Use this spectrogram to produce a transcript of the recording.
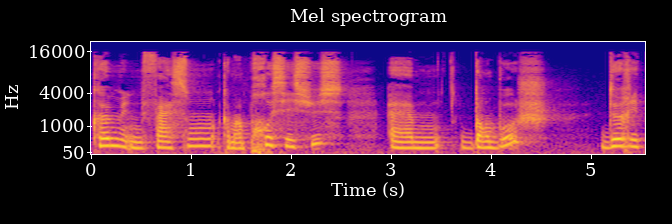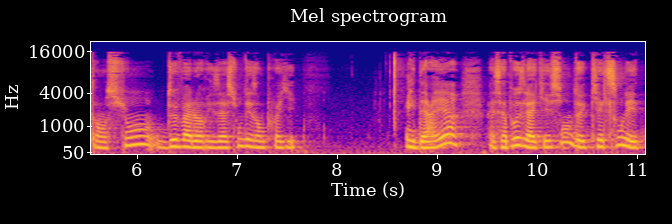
comme une façon, comme un processus euh, d'embauche, de rétention, de valorisation des employés. Et derrière, bah, ça pose la question de quelles sont les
